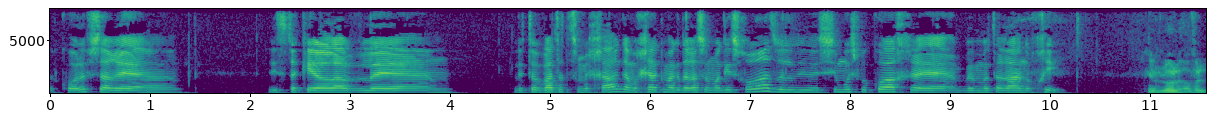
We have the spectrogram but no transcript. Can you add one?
הכל אפשר אה, להסתכל עליו ל... לטובת עצמך. גם חלק מההגדרה של מגיה שחורה זה שימוש בכוח אה, במטרה אנוכית. כן, לא, אבל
